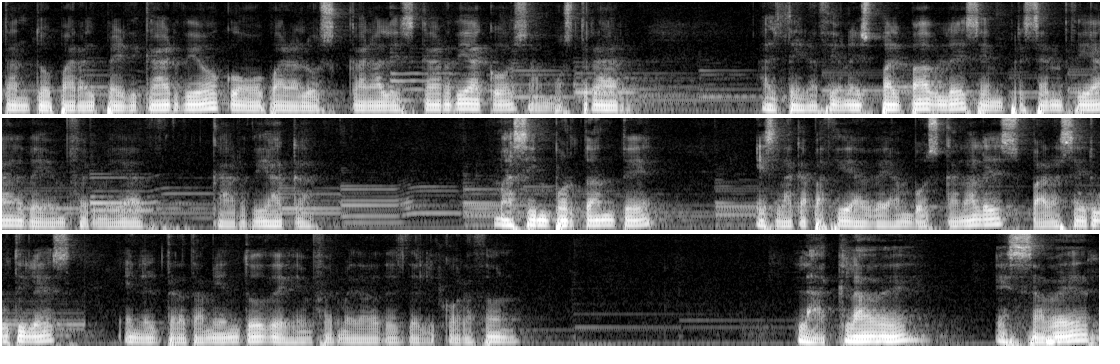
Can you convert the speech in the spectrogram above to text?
tanto para el pericardio como para los canales cardíacos a mostrar alteraciones palpables en presencia de enfermedad cardíaca. Más importante es la capacidad de ambos canales para ser útiles en el tratamiento de enfermedades del corazón. La clave es saber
